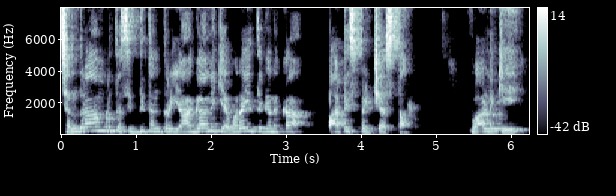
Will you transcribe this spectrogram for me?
చంద్రామృత సిద్ధి తంత్ర యాగానికి ఎవరైతే గనక పార్టిసిపేట్ చేస్తారో వాళ్ళకి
